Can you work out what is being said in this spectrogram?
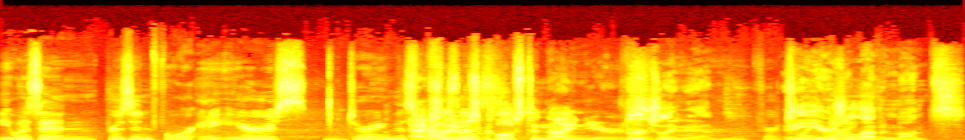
He was in prison for eight years during this Actually, process. it was close to nine years. Virtually, yeah. Mm, virtually eight years, nine. 11 months.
